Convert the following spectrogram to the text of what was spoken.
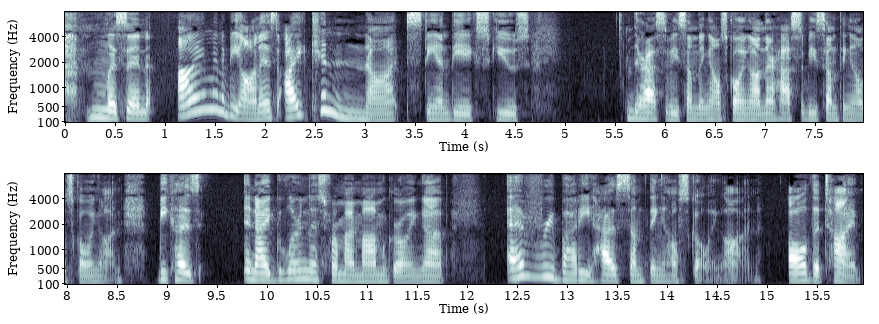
listen, I'm going to be honest, I cannot stand the excuse there has to be something else going on. There has to be something else going on because and I learned this from my mom growing up. Everybody has something else going on all the time.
